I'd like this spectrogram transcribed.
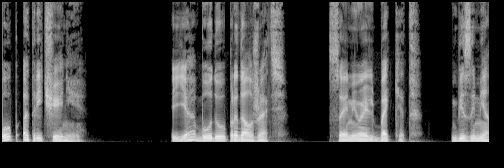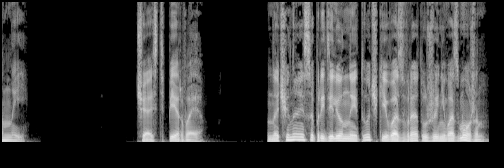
Об отречении. Я буду продолжать. Сэмюэль Беккет. Безымянный. Часть первая. Начиная с определенной точки, возврат уже невозможен.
